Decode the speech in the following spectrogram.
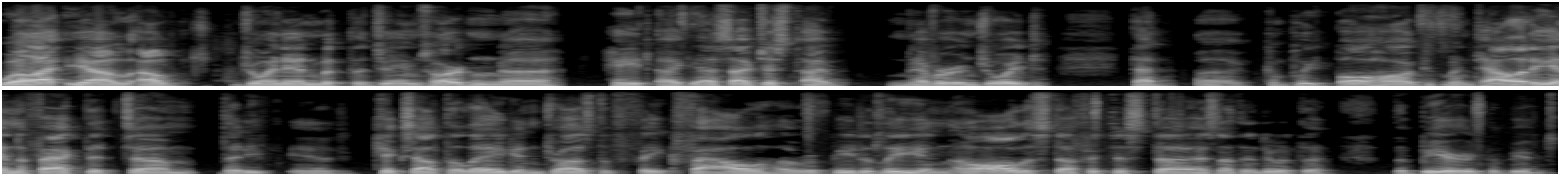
Well, I, yeah, I'll join in with the James Harden uh, hate. I guess I've just I've never enjoyed that uh, complete ball hog mentality and the fact that um, that he uh, kicks out the leg and draws the fake foul uh, repeatedly and all this stuff. It just uh, has nothing to do with the the beard. The beard,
